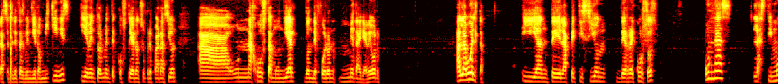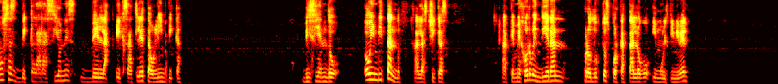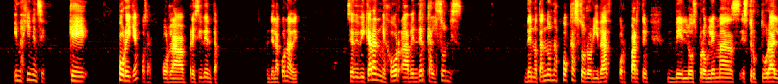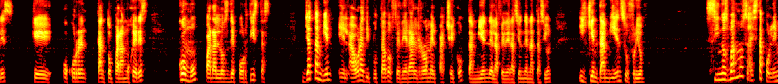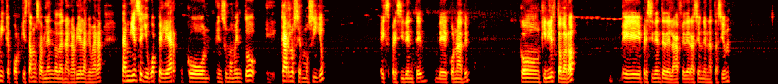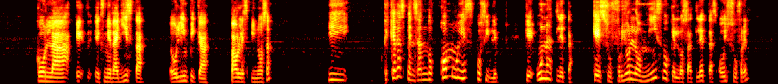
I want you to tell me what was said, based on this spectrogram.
Las atletas vendieron bikinis y eventualmente costearon su preparación a una justa mundial donde fueron medalla de oro. A la vuelta y ante la petición de recursos, unas lastimosas declaraciones de la exatleta olímpica diciendo o invitando a las chicas a que mejor vendieran productos por catálogo y multinivel. Imagínense que por ella, o sea, por la presidenta de la CONADE, se dedicaran mejor a vender calzones, denotando una poca sororidad por parte de los problemas estructurales que ocurren tanto para mujeres como para los deportistas. Ya también el ahora diputado federal Rommel Pacheco, también de la Federación de Natación, y quien también sufrió. Si nos vamos a esta polémica, porque estamos hablando de Ana Gabriela Guevara, también se llegó a pelear con, en su momento, eh, Carlos Hermosillo, expresidente de CONADE, con Kirill Todorov, eh, presidente de la Federación de Natación, con la eh, exmedallista olímpica Paula Espinosa, y te quedas pensando cómo es posible que un atleta que sufrió lo mismo que los atletas hoy sufren,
